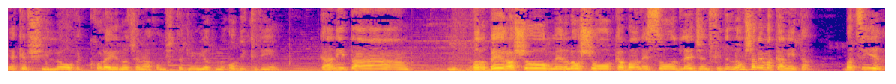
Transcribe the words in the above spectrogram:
יקב שילה וכל היינות שלנו, אנחנו משתדלים להיות מאוד עקביים. קנית ברבר, השור, מרלו שור, קברני סוד, לג'נד פידל, לא משנה מה קנית. בציר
